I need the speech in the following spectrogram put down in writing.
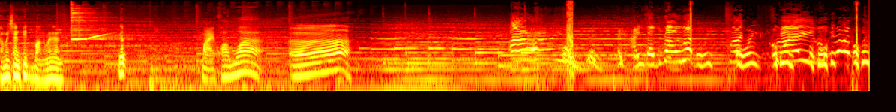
ทำให้ฉันผิดหวังแล้วกัน หมายความว่า เออ ไอ้บอกกูเล่าไอ้เพื่อนโอ้ยโอ้ยโอ้ยโอ้ย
